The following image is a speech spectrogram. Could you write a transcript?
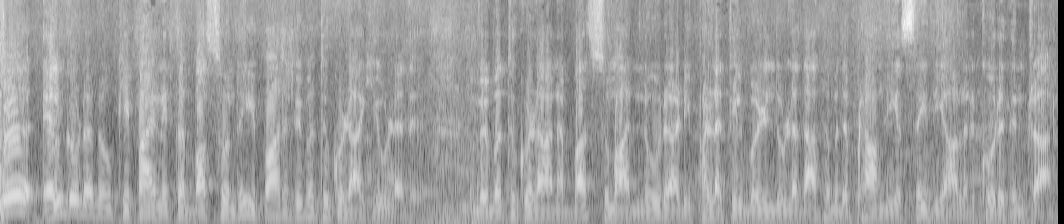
நேற்று எல்கோட நோக்கி பயணித்த பஸ் ஒன்று இவ்வாறு விபத்துக்குள்ளாகியுள்ளது. விபத்துக்குள்ளான பஸ் சுமார் நூறு அடி பள்ளத்தில் விழுந்துள்ளதாக எமது பிராந்திய செய்தியாளர் கூறுகின்றார்.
